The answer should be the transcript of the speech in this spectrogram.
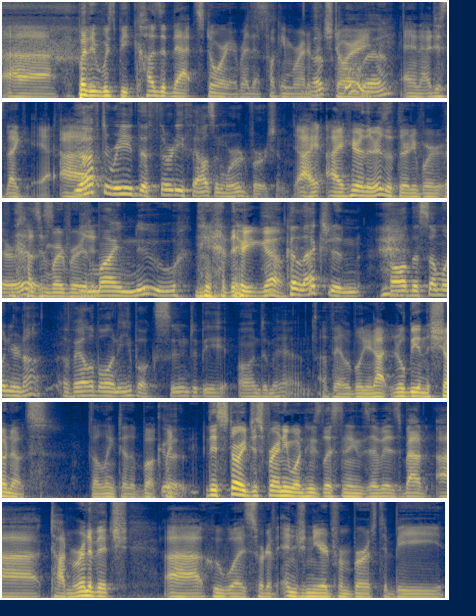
uh, but it was because of that story. I read that fucking Marinovich cool, story, man. and I just like uh, you have to read the 30,000 word version. I, I hear there is a thirty word There is. thousand word version. In my new yeah, there you go. collection called The Someone You're Not, available in ebooks, soon to be on demand. available. You're not. It'll be in the show notes. The link to the book. Good. But this story, just for anyone who's listening, is- about uh, Todd Marinovich, uh, who was sort of engineered from birth to be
